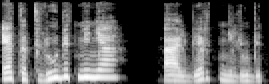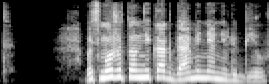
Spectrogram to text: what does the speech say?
Этот любит меня, а Альберт не любит. Быть может, он никогда меня не любил,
